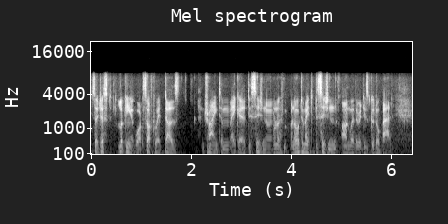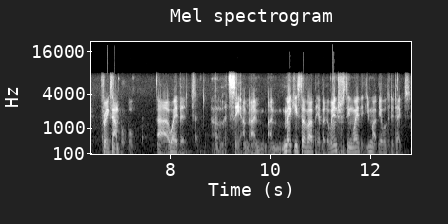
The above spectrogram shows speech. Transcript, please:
So just looking at what software does trying to make a decision an automated decision on whether it is good or bad. For example, uh, a way that uh, let's see, I'm, I'm I'm making stuff up here, but an interesting way that you might be able to detect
